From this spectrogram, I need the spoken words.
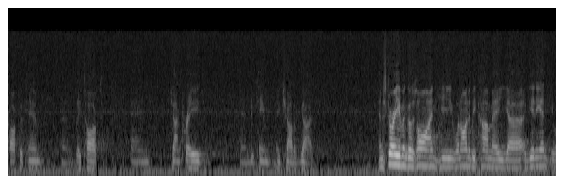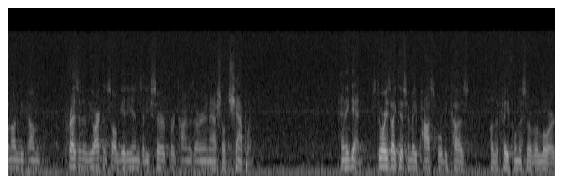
talked with him. And they talked, and John prayed and became a child of God. And the story even goes on. He went on to become a, uh, a Gideon. He went on to become president of the Arkansas Gideons, and he served for a time as our international chaplain. And again, stories like this are made possible because of the faithfulness of the Lord,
